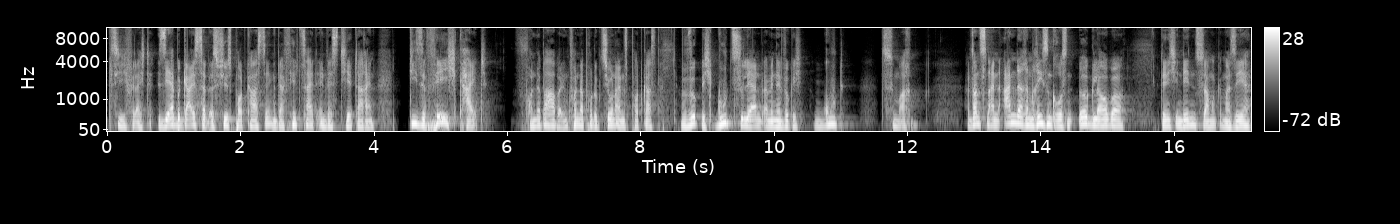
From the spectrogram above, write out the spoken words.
dass sie vielleicht sehr begeistert ist fürs Podcasting und da viel Zeit investiert darin, diese Fähigkeit von der Bearbeitung, von der Produktion eines Podcasts wirklich gut zu lernen und am Ende wirklich gut zu machen. Ansonsten einen anderen riesengroßen Irrglaube, den ich in dem Zusammenhang immer sehe,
